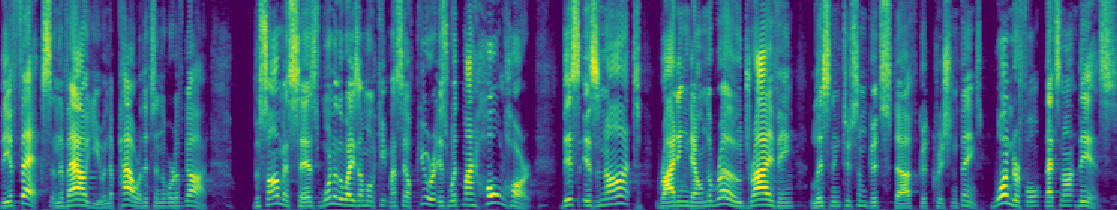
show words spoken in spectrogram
the effects and the value and the power that's in the Word of God. The psalmist says, One of the ways I'm going to keep myself pure is with my whole heart. This is not riding down the road, driving, listening to some good stuff, good Christian things. Wonderful, that's not this.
